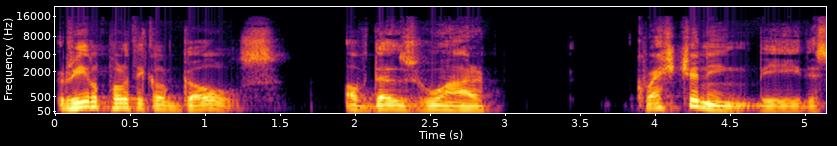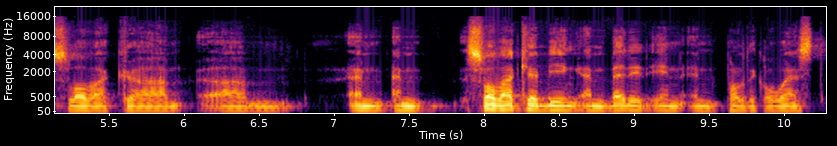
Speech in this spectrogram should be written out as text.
real political goals of those who are questioning the the Slovak um, um, and, and Slovakia being embedded in in political West,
